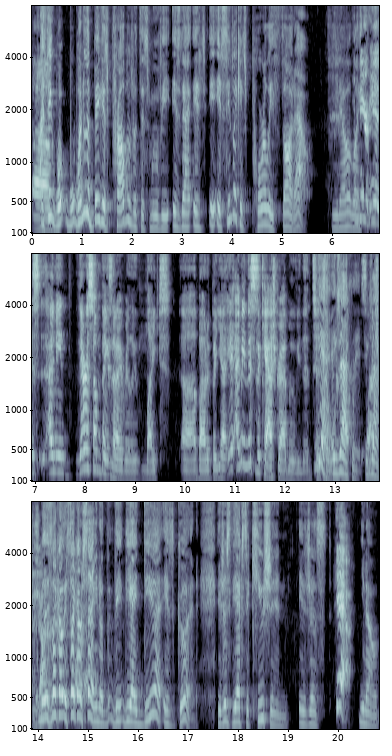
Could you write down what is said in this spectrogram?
Um, I think um, what, one of the biggest problems with this movie is that it, it, seems like it's poorly thought out. You know, like there is. I mean, there are some things that I really liked uh, about it. But yeah, it, I mean, this is a cash grab movie. To, yeah, to exactly, exactly. But it's like it's like I was saying, you know, the the idea is good. It's just the execution is just yeah. You know,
